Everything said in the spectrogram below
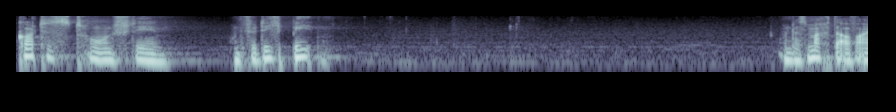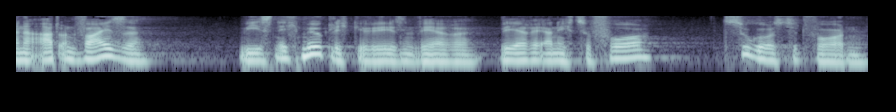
Gottes Thron stehen und für dich beten. Und das macht er auf eine Art und Weise, wie es nicht möglich gewesen wäre, wäre er nicht zuvor zugerüstet worden.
